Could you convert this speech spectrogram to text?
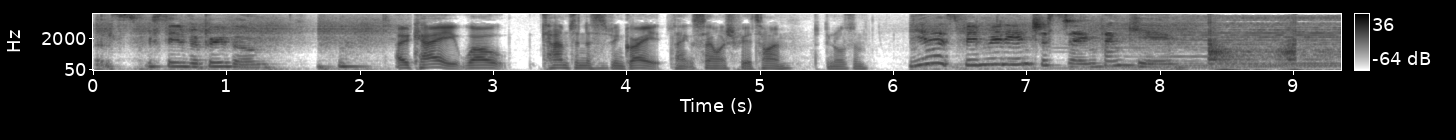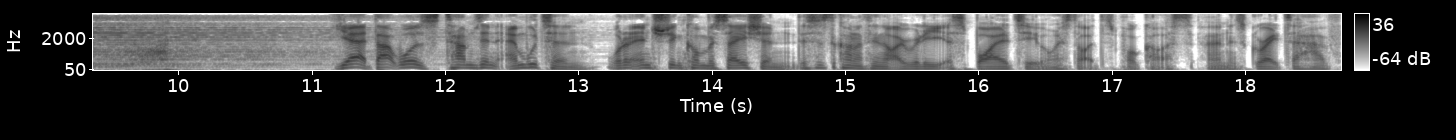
that's a seal of approval. okay. Well, Tamsin, this has been great. Thanks so much for your time. It's been awesome. Yeah, it's been really interesting. Thank you. Yeah, that was Tamsin Embleton. What an interesting conversation. This is the kind of thing that I really aspired to when I started this podcast. And it's great to have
